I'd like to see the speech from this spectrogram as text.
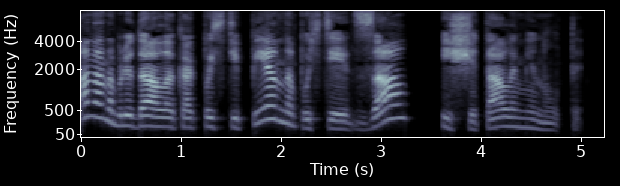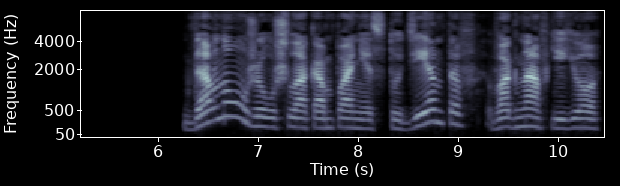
Она наблюдала, как постепенно пустеет зал и считала минуты. Давно уже ушла компания студентов, вогнав ее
